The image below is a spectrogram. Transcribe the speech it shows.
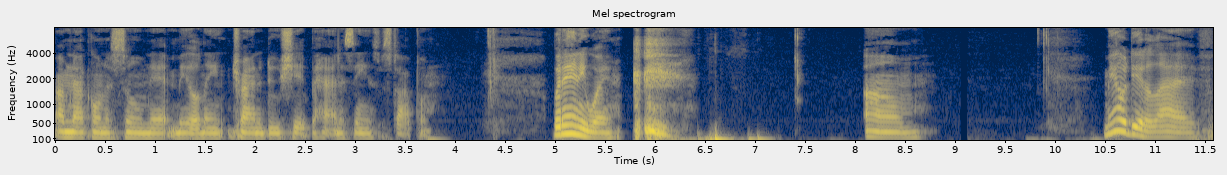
I'm not going to assume that Mel ain't trying to do shit behind the scenes to stop him. But anyway, um, Mel did a live,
